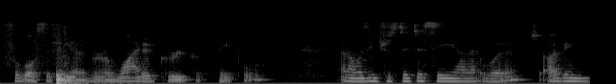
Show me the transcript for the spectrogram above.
philosophy over a wider group of people. And I was interested to see how that worked. I've been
